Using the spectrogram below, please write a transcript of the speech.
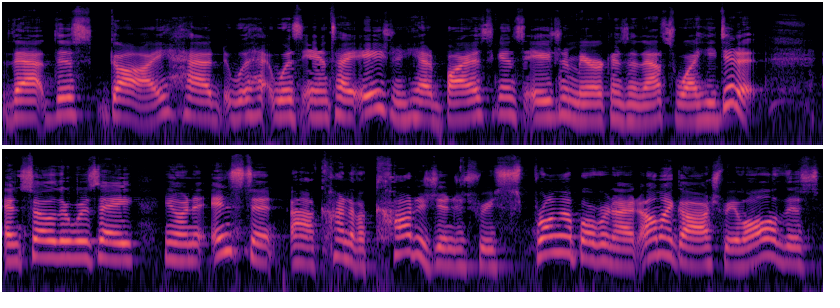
that this guy had was anti-Asian. He had bias against Asian Americans, and that's why he did it. And so there was a, you know, an instant uh, kind of a cottage industry sprung up overnight. Oh my gosh, we have all of this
